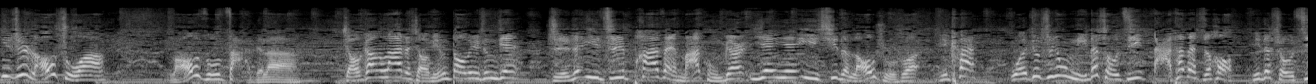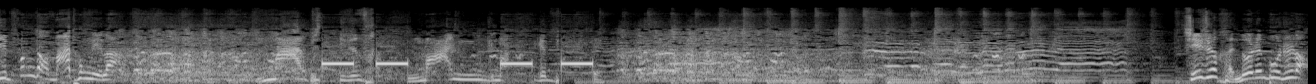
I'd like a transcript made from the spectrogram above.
一只老鼠啊？老鼠咋的了？”小刚拉着小明到卫生间，指着一只趴在马桶边奄奄一息的老鼠说：“你看，我就是用你的手机打它的时候，你的手机崩到马桶里了。”妈逼的操！妈你妈个逼！其实很多人不知道，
